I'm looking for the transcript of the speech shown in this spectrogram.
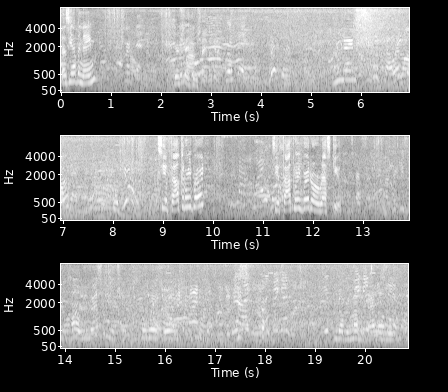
Does he have a name? Griffin. Griffin. Griffin. New name? Is he a falconry bird? Is he a falconry bird or a rescue? Oh, you rescued. You don't remember that long ago.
